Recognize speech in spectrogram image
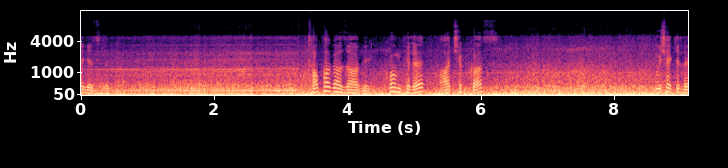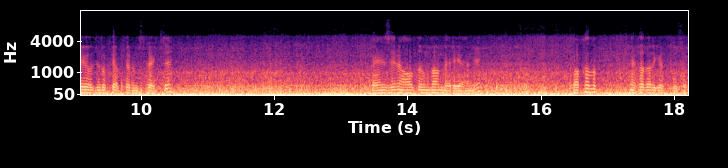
Sola geçtim. Tapa gaz abi. Komple açık gaz. Bu şekilde yolculuk yapıyorum sürekli. Benzini aldığımdan beri yani. Bakalım ne kadar götürecek.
